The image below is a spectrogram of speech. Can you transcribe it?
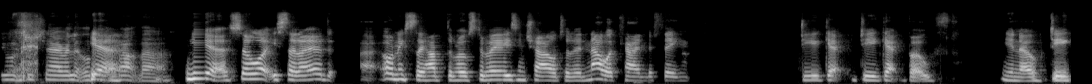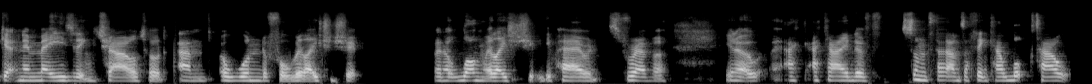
you want to share a little yeah. bit about that yeah so like you said i had I honestly had the most amazing childhood and now i kind of think do you get do you get both you know do you get an amazing childhood and a wonderful relationship and a long relationship with your parents forever. You know, I, I kind of sometimes I think I looked out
